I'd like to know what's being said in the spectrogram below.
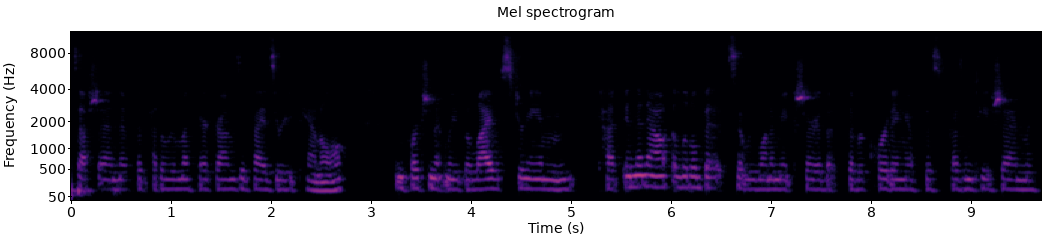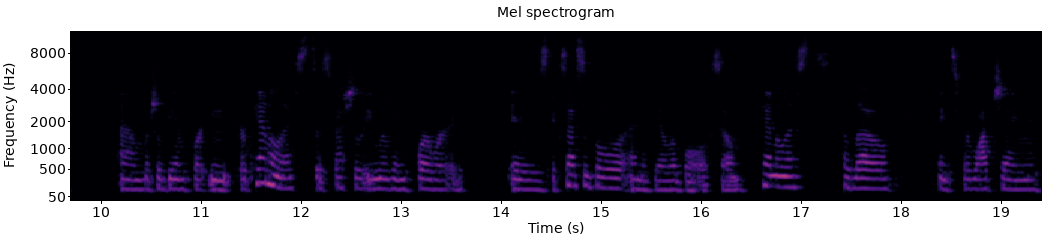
session of the Petaluma Fairgrounds Advisory Panel. Unfortunately, the live stream cut in and out a little bit, so we want to make sure that the recording of this presentation, um, which will be important for panelists, especially moving forward, is accessible and available. So panelists, hello. Thanks for watching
